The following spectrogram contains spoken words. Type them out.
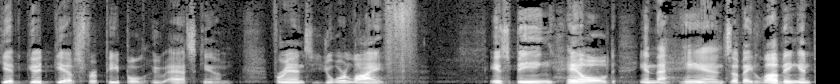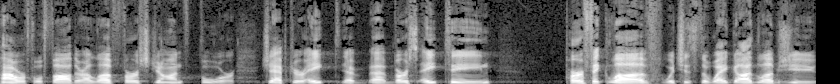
give good gifts for people who ask him? Friends, your life is being held in the hands of a loving and powerful Father. I love 1 John 4, chapter 8, uh, uh, verse 18. Perfect love, which is the way God loves you,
